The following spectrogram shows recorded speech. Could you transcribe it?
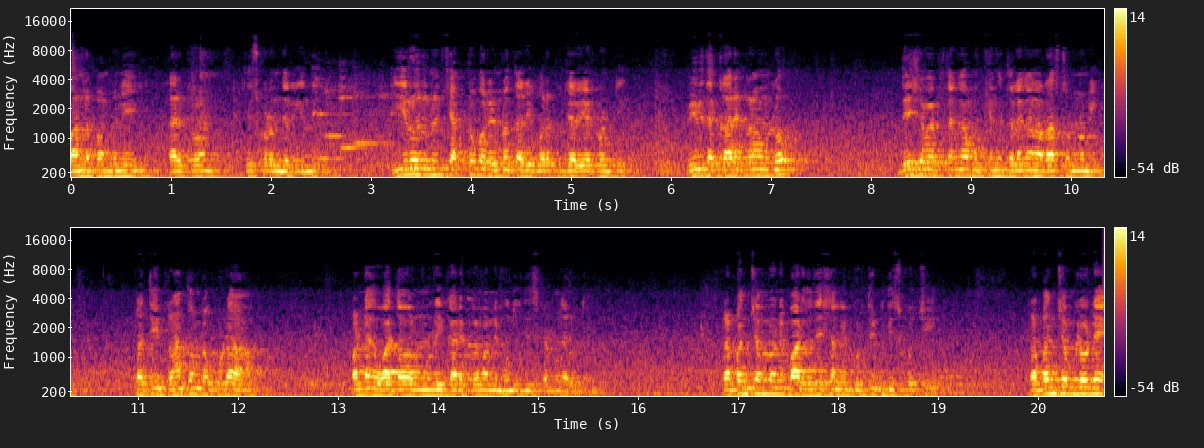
పండ్ల పంపిణీ కార్యక్రమం తీసుకోవడం జరిగింది. ఈ రోజు నుంచి అక్టోబర్ రెండో తారీఖు వరకు జరిగేటువంటి వివిధ కార్యక్రమంలో దేశవ్యాప్తంగా ముఖ్యంగా తెలంగాణ రాష్ట్రంలోని ప్రతి ప్రాంతంలో కూడా పండగ వాతావరణంలో ఈ కార్యక్రమాన్ని ముందుకు తీసుకెళ్ళడం జరుగుతుంది. ప్రపంచంలోని భారతదేశాన్ని గుర్తింపు తీసుకొచ్చి ప్రపంచంలోనే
